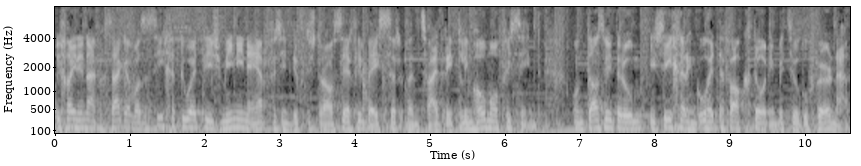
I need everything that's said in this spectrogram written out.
ich kann Ihnen einfach sagen, was es sicher tut, ist, meine Nerven sind auf der Straße sehr viel besser, wenn zwei Drittel im Homeoffice sind. Und das wiederum ist sicher ein guter Faktor in Bezug auf Burnout.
